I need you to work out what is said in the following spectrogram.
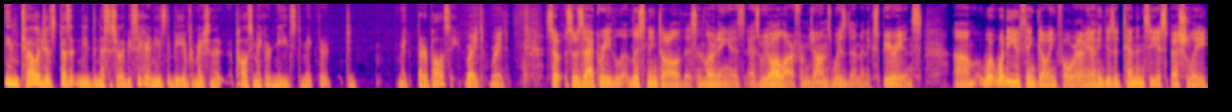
intelligence doesn't need to necessarily be secret. It needs to be information that a policymaker needs to make their to make better policy. Right, right. So, so Zachary, l- listening to all of this and learning as as we all are from John's wisdom and experience, um, what what do you think going forward? I mean, I think there's a tendency, especially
